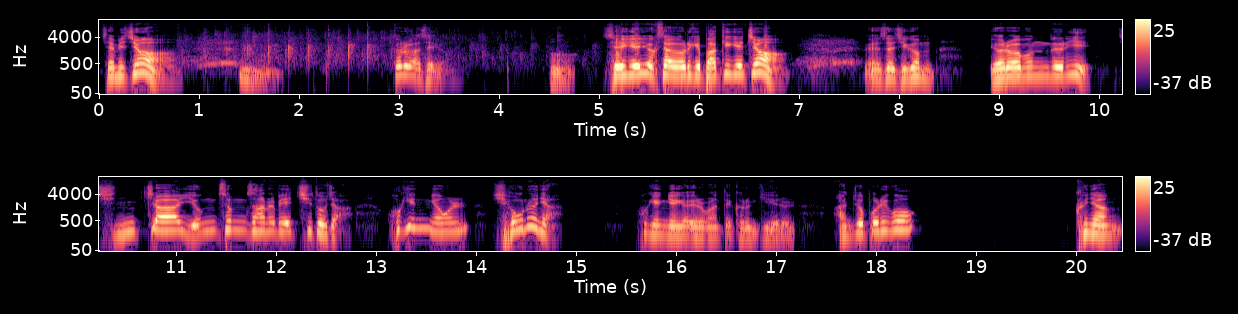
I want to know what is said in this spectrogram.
재밌죠? 음. 들어가세요. 어. 세계 역사가 그렇게 바뀌겠죠? 그래서 지금 여러분들이 진짜 영성산업의 지도자 허경영을 세우느냐? 허경영이가 여러분한테 그런 기회를 안 줘버리고 그냥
